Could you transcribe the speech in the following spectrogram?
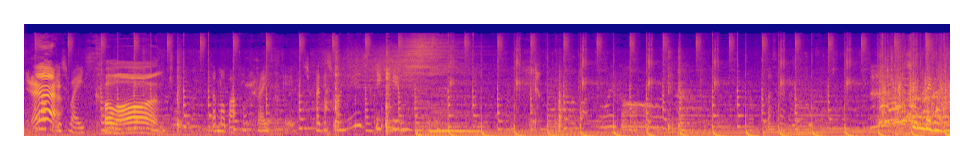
Yeah! Is rice. Come on. Tama ba ako? Rice cake. Tsaka this one is chicken. Mm. Oh my God. Pasarap. Hindi.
